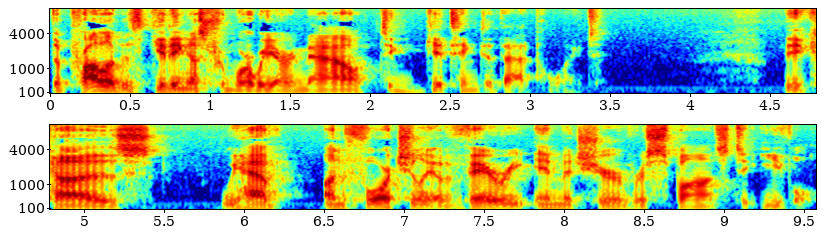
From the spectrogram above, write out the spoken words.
The problem is getting us from where we are now to getting to that point, because we have unfortunately a very immature response to evil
